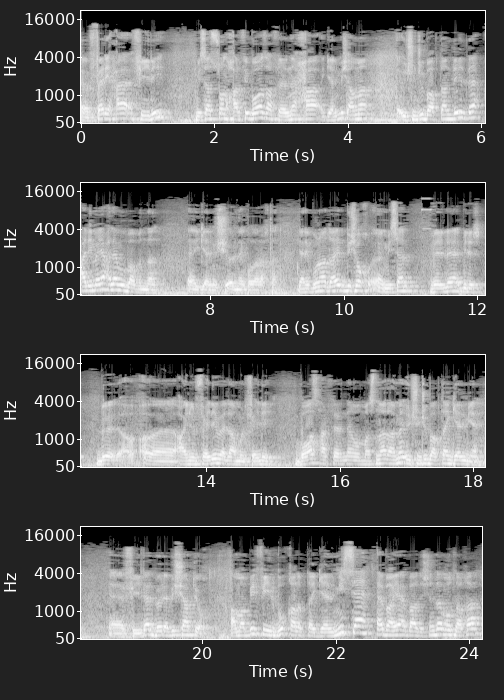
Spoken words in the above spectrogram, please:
E, Feriha fiili misal son harfi boğaz harflerine ha gelmiş ama e, üçüncü babtan değil de alime ya'lemu babından e, gelmiş örnek olarak da. Yani buna dair birçok e, misal verilebilir. Aynül fiili ve lamul fiili boğaz harflerinden olmasına rağmen üçüncü babtan gelmeyen fiiller böyle bir şart yok. Ama bir fiil bu kalıpta gelmişse ebaya eba dışında mutlaka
